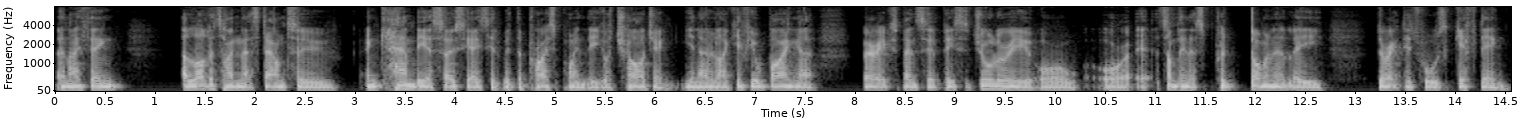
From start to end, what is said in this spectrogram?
And I think a lot of time that's down to and can be associated with the price point that you're charging. You know, like if you're buying a very expensive piece of jewelry or or something that's predominantly directed towards gifting,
